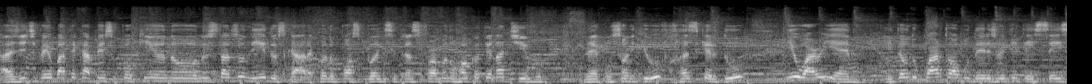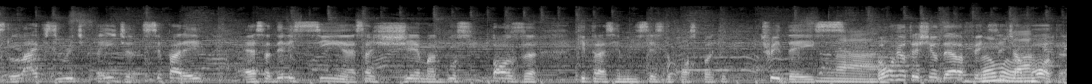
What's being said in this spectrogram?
A gente veio bater cabeça um pouquinho no, nos Estados Unidos, cara, quando o pós-punk se transforma no rock alternativo, né, com Sonic Youth, Husker Du e o R.E.M. Então, do quarto álbum deles, 86, Life's Rich Pageant, separei essa delicinha, essa gema gostosa que traz reminiscências do pós-punk Three Days. Ah, Vamos ver o trechinho dela, Fênix, a gente já volta?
